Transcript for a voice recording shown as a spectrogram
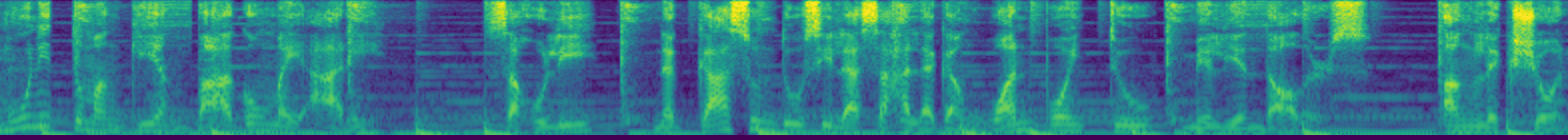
Ngunit tumanggi ang bagong may-ari. Sa huli, nagkasundo sila sa halagang $1.2 million. Ang leksyon,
